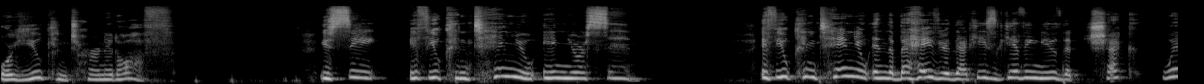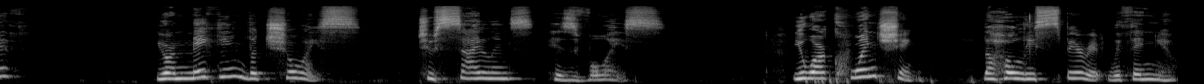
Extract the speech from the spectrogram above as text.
or you can turn it off. You see, if you continue in your sin, if you continue in the behavior that he's giving you the check with, you're making the choice to silence his voice. You are quenching the Holy Spirit within you.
